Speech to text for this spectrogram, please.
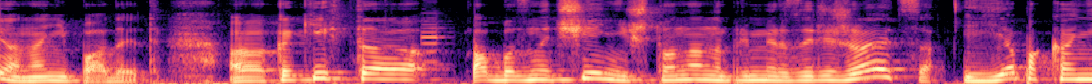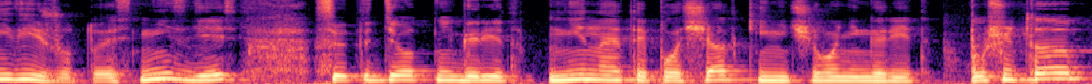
она не падает. А каких-то обозначений, что она, например, заряжается, я пока не вижу. То есть ни здесь светодиод не горит, ни на этой площадке ничего не горит. В общем-то,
